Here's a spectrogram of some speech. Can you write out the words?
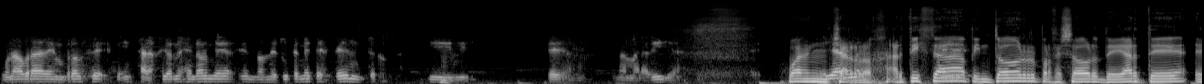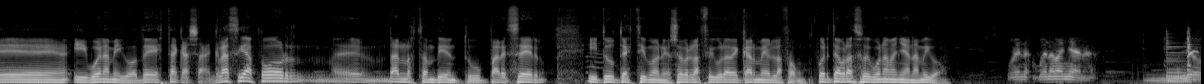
una obra en bronce, instalaciones enormes en donde tú te metes dentro y es una maravilla. Juan Charro, artista, pintor, profesor de arte eh, y buen amigo de esta casa. Gracias por eh, darnos también tu parecer y tu testimonio sobre la figura de Carmen Lafón. Fuerte abrazo y buena mañana, amigo. Buena, buena mañana. Adiós.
